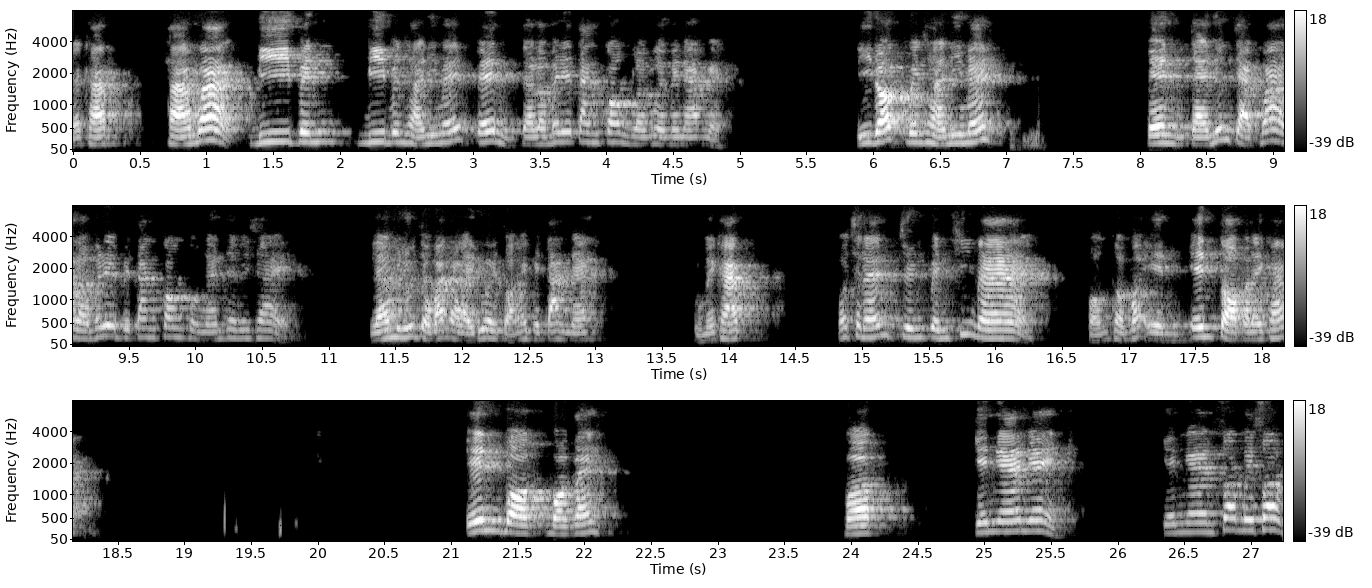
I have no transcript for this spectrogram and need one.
นะครับ ถามว่า b เป็น b เป็นสถานีไหมเป็น แต่เราไม่ได้ตั้งกล้องเราเลยไม่นับไง d dot เป็นสถานีไหมเป็นแต่เนื่องจากว่าเราไม่ได้ไปตั้งกล้องตรงนั้นใช่ไม่ใช่ แล้วไม่รู้จะวัดอะไรด้วยต่อให้ไปตั้งนะ ถูกไหมครับ เพราะฉะนั้นจึงเป็นที่มาของคำว่า n n ตอบอะไรครับ n บอกบอกอะไรบอกเกณฑ์งานไง เกณฑ์งานซ่อมไม่ซ่อม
